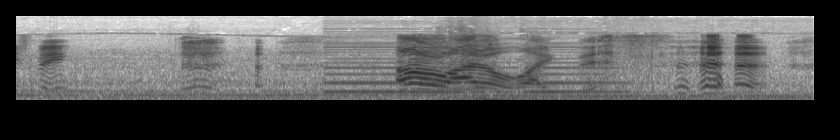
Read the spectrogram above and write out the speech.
Excuse me. oh, I don't like this.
